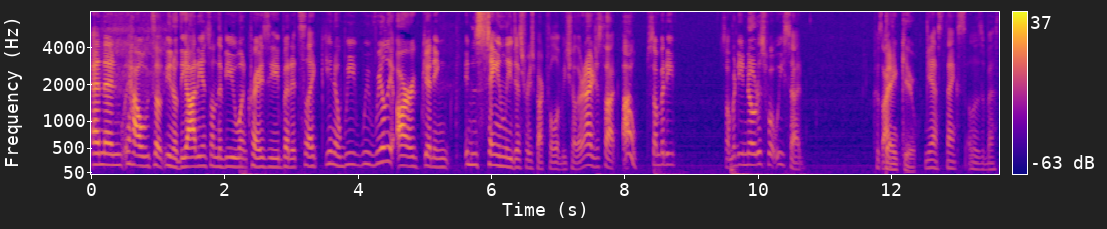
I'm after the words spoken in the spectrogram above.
And then how the you know the audience on the View went crazy, but it's like you know we we really are getting insanely disrespectful of each other, and I just thought, oh, somebody, somebody noticed what we said. Because I Thank you. yes, thanks, Elizabeth.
